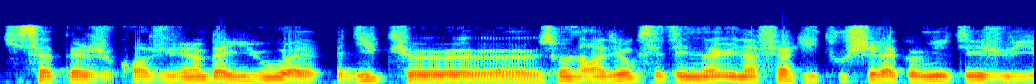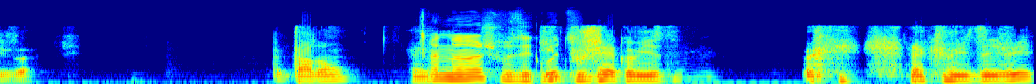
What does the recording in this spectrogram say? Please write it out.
qui s'appelle, je crois, Julien Bayou, a dit que euh, sur une radio que c'était une, une, affaire qui touchait la communauté juive. Pardon? Ah non, non, je vous écoute. Qui touchait la communauté la communauté juive.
